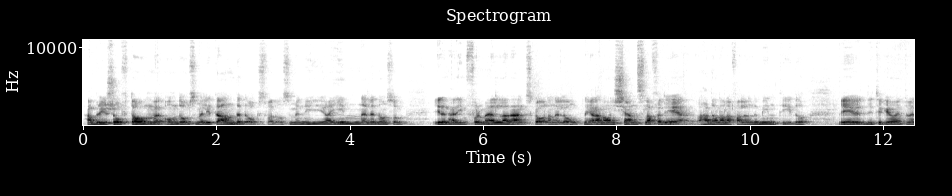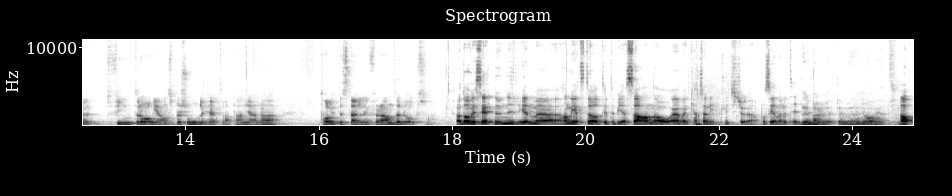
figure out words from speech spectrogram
han bryr sig ofta om, om de som är lite underdogs, va? de som är nya in eller de som i den här informella rangskalan är långt ner. Han har en känsla för det, hade han i alla fall under min tid. Och det, det tycker jag är ett väldigt fint drag i hans personlighet, va? att han gärna tar lite ställning för underdogs. Va? Ja, det har vi sett nu nyligen med, han är ett stöd till Tobias Sana och även Kacaniklic tror jag, på senare tid. Det är möjligt, det är mer än jag vet. Ja.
